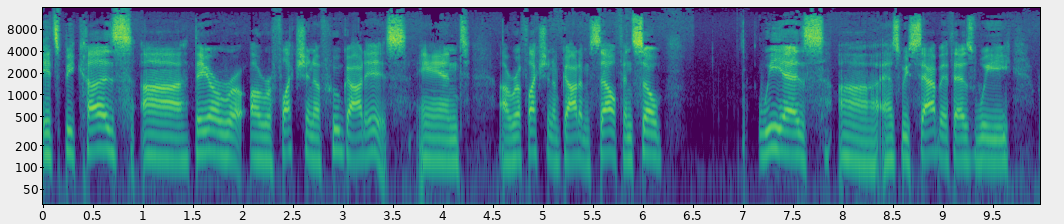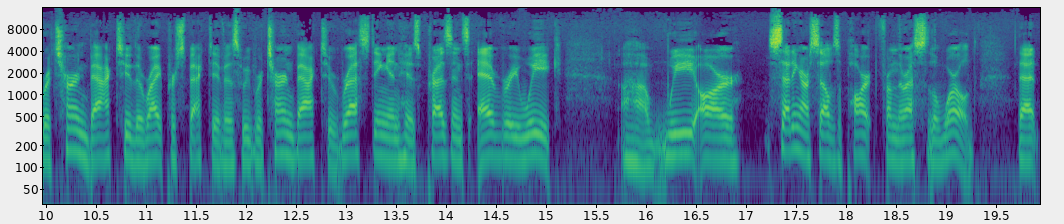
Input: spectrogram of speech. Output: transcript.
It's because uh, they are a reflection of who God is and a reflection of God Himself. And so we as uh, as we Sabbath, as we return back to the right perspective, as we return back to resting in His presence every week, uh, we are setting ourselves apart from the rest of the world. That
